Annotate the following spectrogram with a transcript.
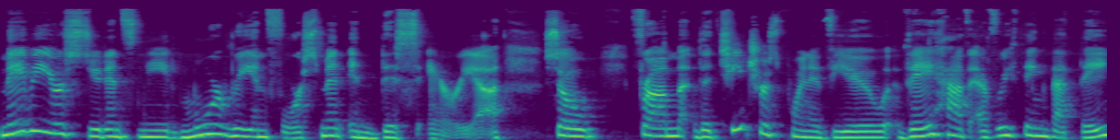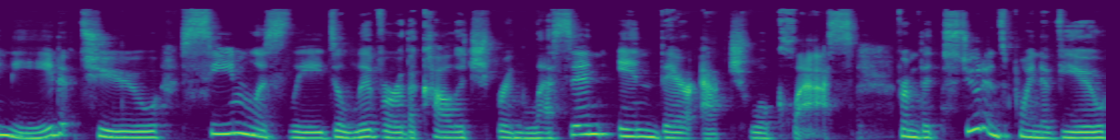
maybe your students need more reinforcement in this area. So, from the teacher's point of view, they have everything that they need to seamlessly deliver the CollegeSpring lesson in their actual class. From the student's point of view,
